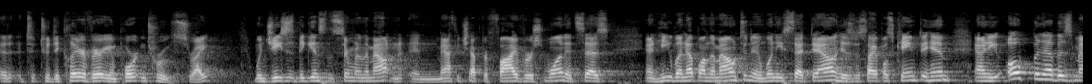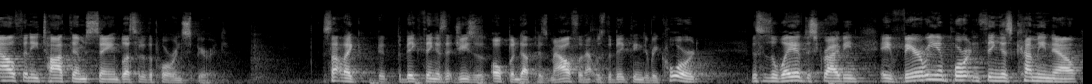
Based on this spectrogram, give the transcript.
uh, to, to declare very important truths, right? When Jesus begins the Sermon on the Mount in Matthew chapter 5, verse 1, it says, And he went up on the mountain, and when he sat down, his disciples came to him, and he opened up his mouth and he taught them, saying, Blessed are the poor in spirit. It's not like it, the big thing is that Jesus opened up his mouth and that was the big thing to record. This is a way of describing a very important thing is coming now.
